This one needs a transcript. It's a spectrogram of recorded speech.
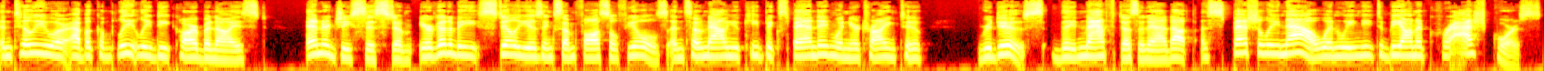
until you are, have a completely decarbonized energy system, you're going to be still using some fossil fuels. And so now you keep expanding when you're trying to reduce. The math doesn't add up, especially now when we need to be on a crash course.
